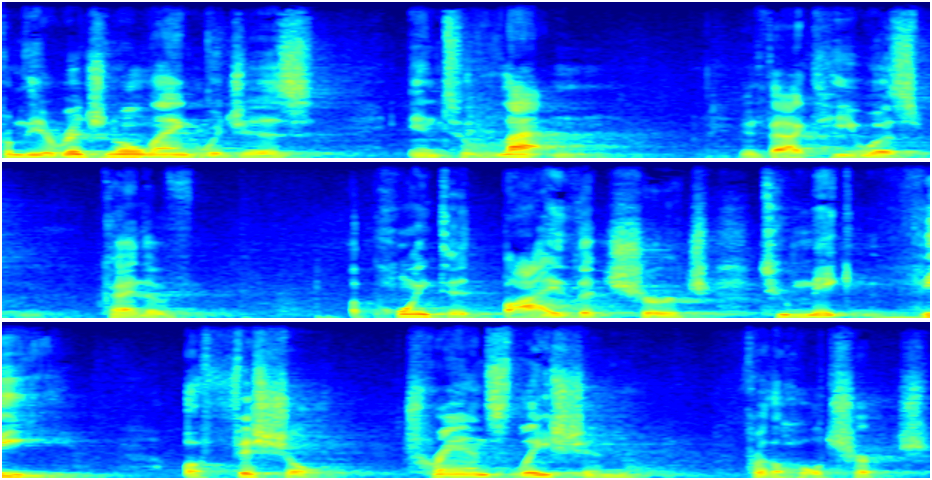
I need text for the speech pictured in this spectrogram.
from the original languages into Latin. In fact, he was kind of appointed by the church to make the official translation for the whole church.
